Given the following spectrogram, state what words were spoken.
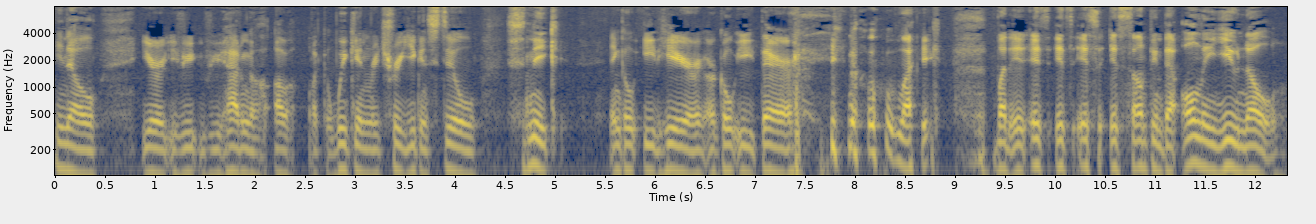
you know you're if you if you're having a, a like a weekend retreat, you can still sneak and go eat here or go eat there. you know, like but it, it's it's it's it's something that only you know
